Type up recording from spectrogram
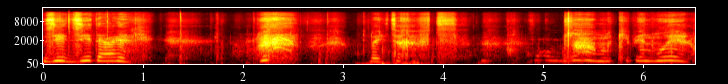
زيد زيد عالي والله حتى خفت. طلع ما كيبان والو.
